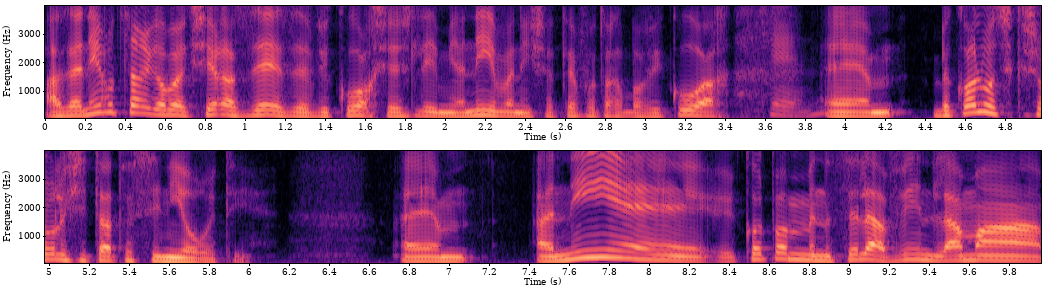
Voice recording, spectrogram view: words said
אז אני רוצה רגע בהקשר הזה, זה ויכוח שיש לי עם יניב, אני אשתף אותך בוויכוח. כן. אמ, בכל מה שקשור לשיטת ה seniority. אמ, אני אה, כל פעם מנסה להבין למה...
